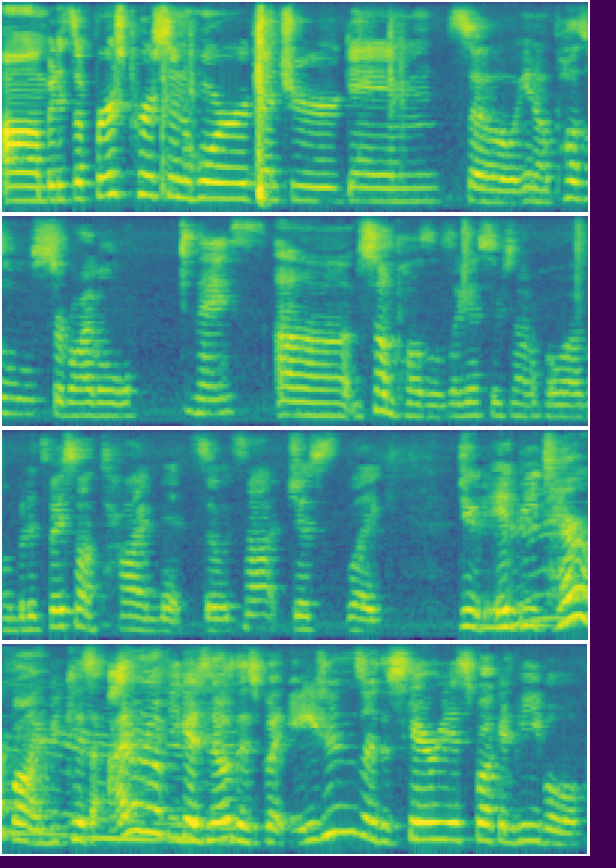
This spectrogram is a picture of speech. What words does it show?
Um, but it's a first person horror adventure game, so you know puzzles, survival, Nice. um, some puzzles. I guess there's not a whole lot of them, but it's based on Thai myths, so it's not just like, dude, it'd be terrifying because I don't know if you guys know this, but Asians are the scariest fucking people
